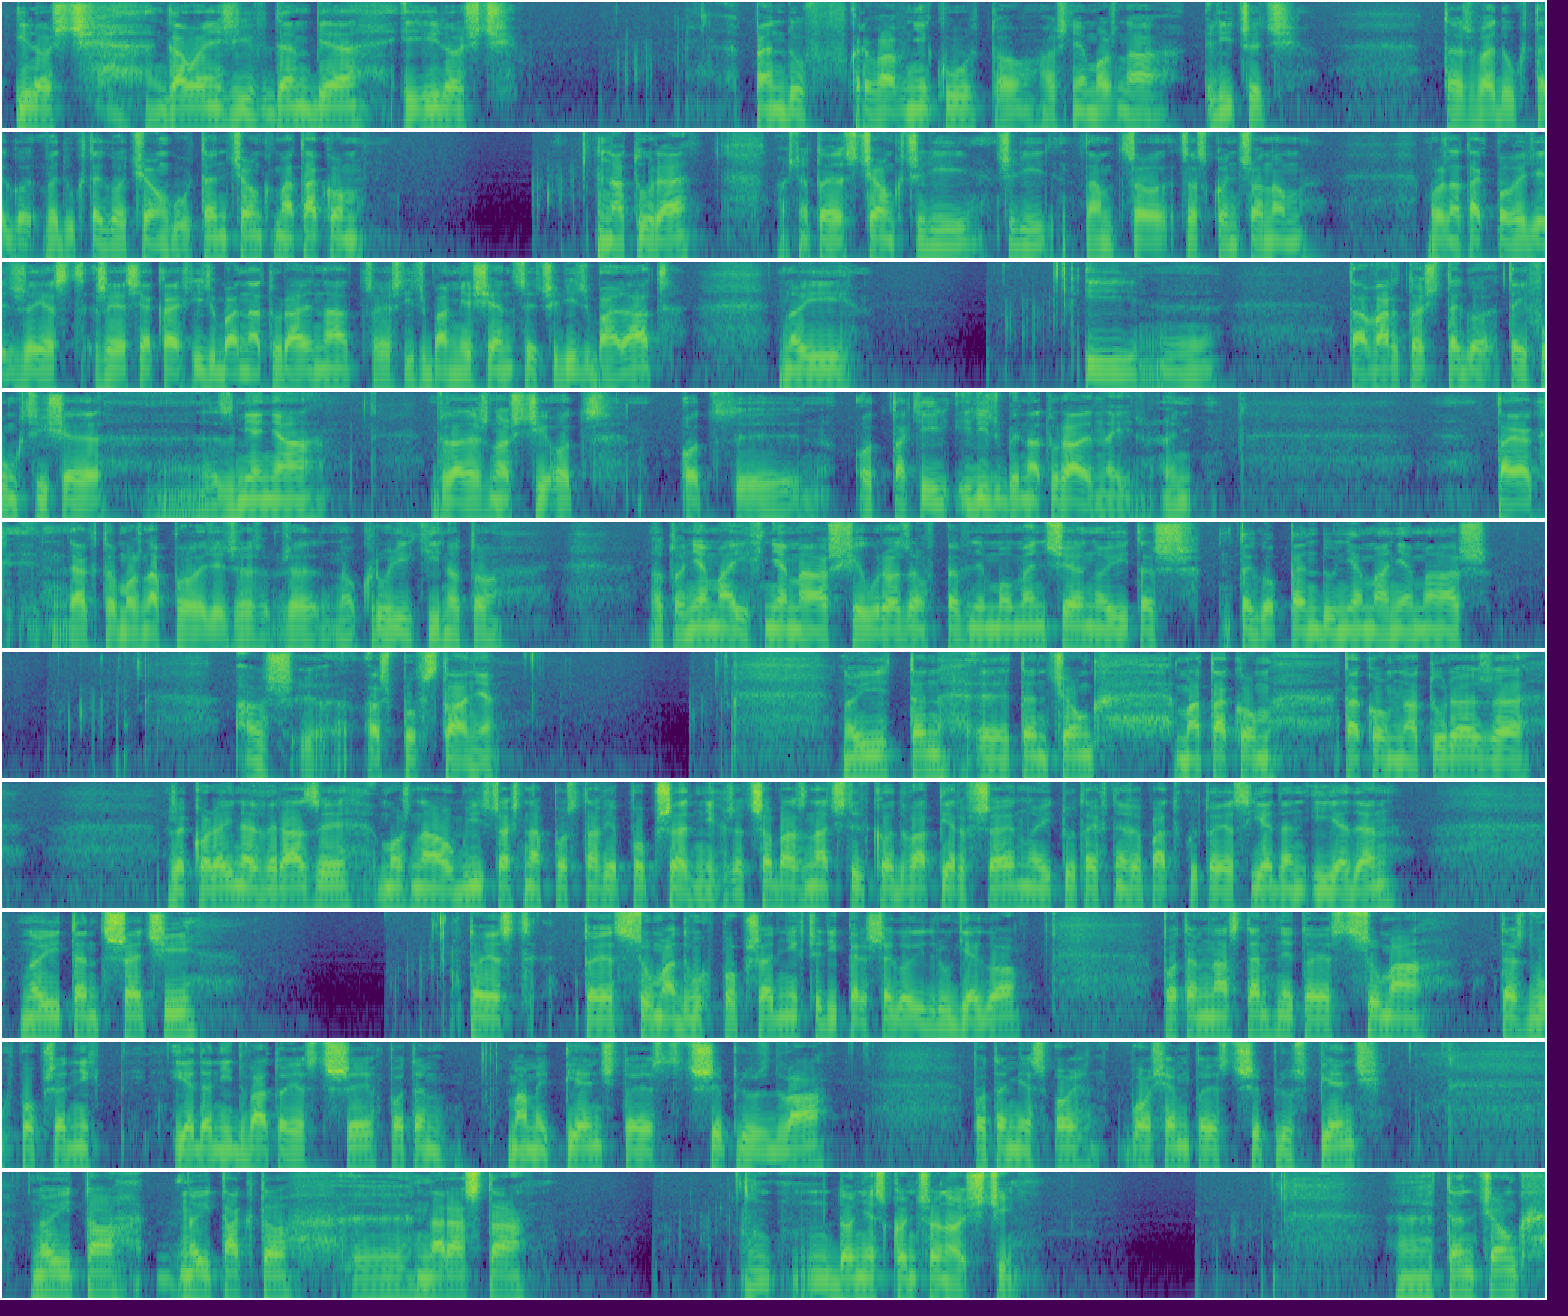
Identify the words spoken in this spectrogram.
ilość gałęzi w dębie i ilość pędów w krwawniku to właśnie można liczyć też według tego, według tego ciągu. Ten ciąg ma taką naturę, Właśnie to jest ciąg, czyli, czyli tam co, co skończoną, można tak powiedzieć, że jest, że jest jakaś liczba naturalna, co jest liczba miesięcy, czy liczba lat. No i, i y, ta wartość tego, tej funkcji się y, zmienia w zależności od, od, y, od takiej liczby naturalnej. Tak jak, jak to można powiedzieć, że, że no króliki, no to no to nie ma ich, nie ma, aż się urodzą w pewnym momencie, no i też tego pędu nie ma, nie ma, aż, aż, aż powstanie. No i ten, ten ciąg ma taką, taką naturę, że, że kolejne wyrazy można obliczać na podstawie poprzednich, że trzeba znać tylko dwa pierwsze, no i tutaj w tym wypadku to jest jeden i jeden. No i ten trzeci to jest, to jest suma dwóch poprzednich, czyli pierwszego i drugiego. Potem następny to jest suma też dwóch poprzednich, 1 i 2 to jest 3. Potem mamy 5, to jest 3 plus 2. Potem jest 8, to jest 3 plus 5. No i, ta, no i tak to yy, narasta do nieskończoności. Yy, ten ciąg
